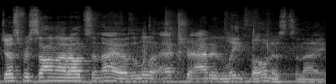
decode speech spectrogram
just for selling that out tonight. That was a little extra added late bonus tonight.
